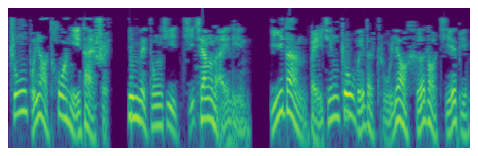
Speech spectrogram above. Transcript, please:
中不要拖泥带水，因为冬季即将来临，一旦北京周围的主要河道结冰。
